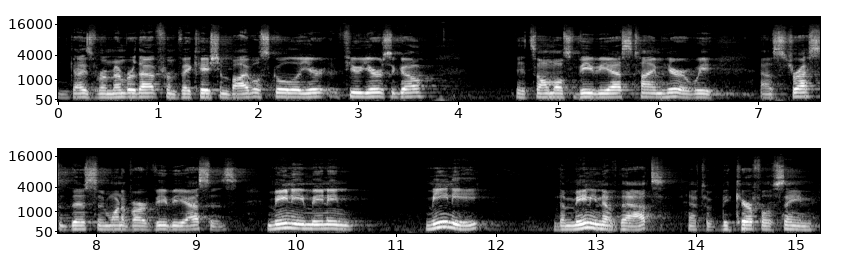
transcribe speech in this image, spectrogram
You guys remember that from Vacation Bible School a, year, a few years ago? It's almost VBS time here. We uh, stressed this in one of our VBSs. Mene, meaning, mene, the meaning of that have to be careful of saying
